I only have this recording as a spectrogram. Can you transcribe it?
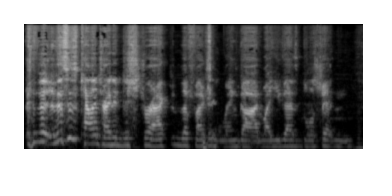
this is Callie trying to distract the fucking wind god while you guys bullshit and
